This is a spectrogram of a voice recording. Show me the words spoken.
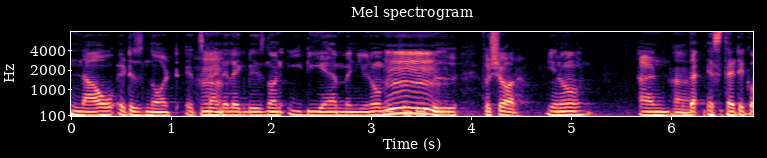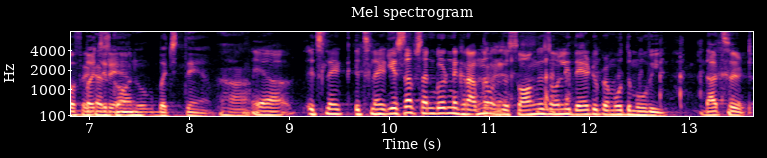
now it is not it's like based on EDM and you know making people for sure you know and the aesthetic of it बज has रहे हैं gone लोग बजते हैं अब। yeah it's like it's ये सब सनबर्न ने खराब no कर the song is only there to promote the movie that's it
